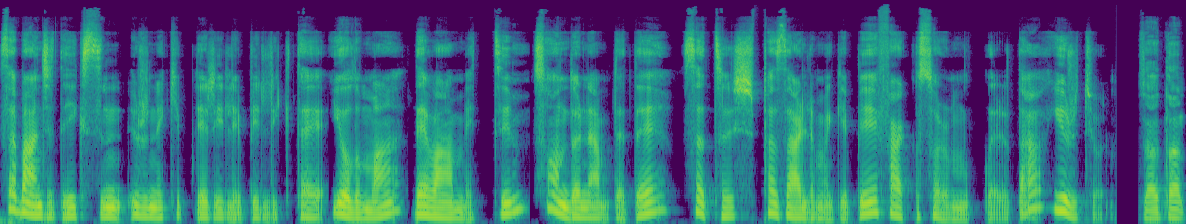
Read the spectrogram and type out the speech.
Sabancı DX'in ürün ekipleriyle birlikte yoluma devam ettim. Son dönemde de satış, pazarlama gibi farklı sorumlulukları da yürütüyorum. Zaten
